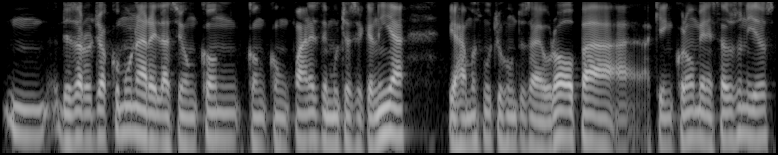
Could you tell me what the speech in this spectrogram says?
mm, desarrolló como una relación con, con, con Juanes de mucha cercanía. Viajamos mucho juntos a Europa, a- aquí en Colombia, en Estados Unidos.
